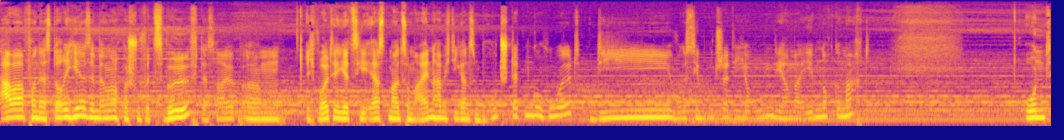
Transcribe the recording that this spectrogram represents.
aber von der Story hier sind wir immer noch bei Stufe 12. Deshalb, ähm, ich wollte jetzt hier erstmal zum einen habe ich die ganzen Brutstätten geholt. Die, wo ist die Brutstätte hier oben? Die haben wir eben noch gemacht. Und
